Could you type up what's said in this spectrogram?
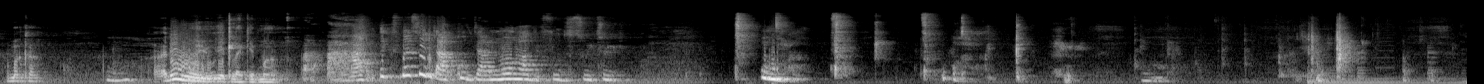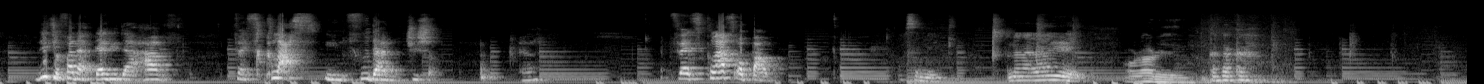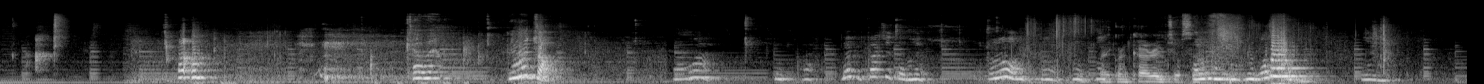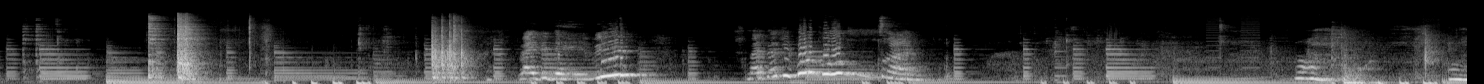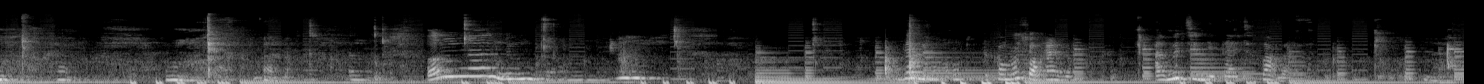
Amaka, I didn't know you ate like a man. Ah, it's person that cook that know how the food is sweet. sweet. Mm. Did your father tell you that I have first class in food and nutrition? Eh? First class up out. Nana Larry. Kakaka. Uh-uh. Ewe, you want chop? Oh, maybe pass it to me. Oh, mm, can carry it yourself. mm. Ready, baby. My baby boo boo. The bed. Bye bye.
